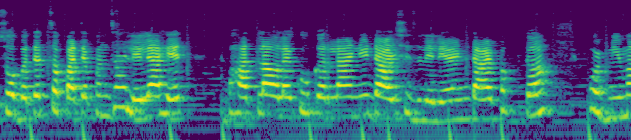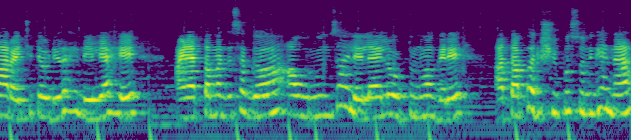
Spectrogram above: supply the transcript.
सोबतच चपात्या पण झालेल्या आहेत. भात लावलाय कुकरला आणि डाळ शिजलेली आहे. आणि डाळ फक्त फोडणी मारायची तेवढी राहिलेली आहे. आणि आता माझं सगळं आवरून झालेलं आहे लोटून वगैरे. आता फरशी पुसून घेणार.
